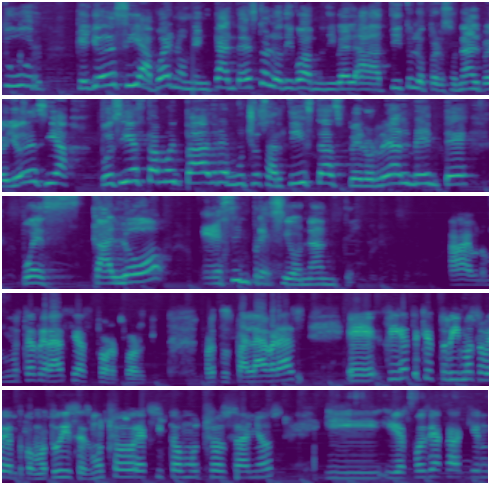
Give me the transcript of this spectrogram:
tour que yo decía, bueno, me encanta, esto lo digo a nivel, a título personal, pero yo decía, pues sí, está muy padre, muchos artistas, pero realmente, pues caló es impresionante. Ah, bueno, muchas gracias por, por, tus palabras. Eh, fíjate que tuvimos, como tú dices, mucho éxito, muchos años y, y después ya cada quien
